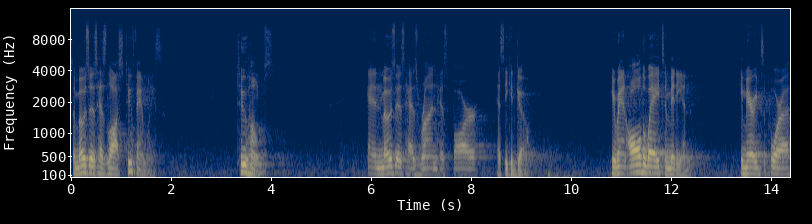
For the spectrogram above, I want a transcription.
So Moses has lost two families, two homes. And Moses has run as far as he could go. He ran all the way to Midian. He married Zipporah,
